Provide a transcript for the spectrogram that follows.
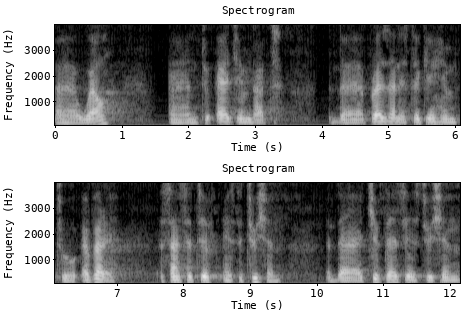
uh, well, and to urge him that the President is taking him to a very sensitive institution, the chieftaincy institution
